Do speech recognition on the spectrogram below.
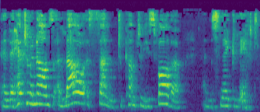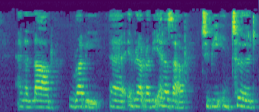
and they had to announce, allow a son to come to his father and the snake left and allowed Rabbi, uh, Rabbi Elazar to be interred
